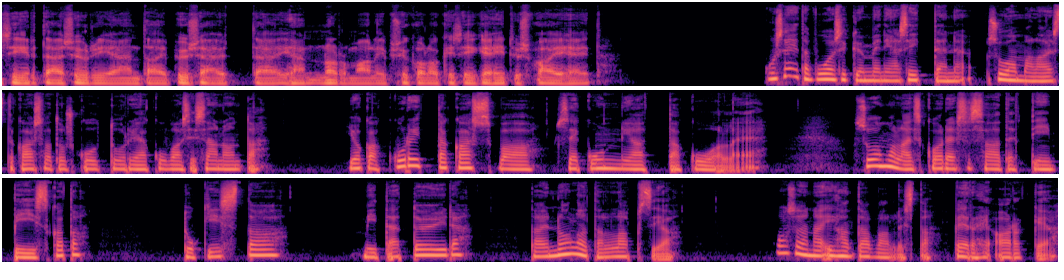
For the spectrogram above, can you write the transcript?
siirtää syrjään tai pysäyttää ihan normaalia psykologisia kehitysvaiheita. Useita vuosikymmeniä sitten suomalaista kasvatuskulttuuria kuvasi sanonta – joka kuritta kasvaa, se kunniatta kuolee. Suomalaiskodessa saatettiin piiskata, tukistaa, mitätöidä tai nolata lapsia osana ihan tavallista perhearkea.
